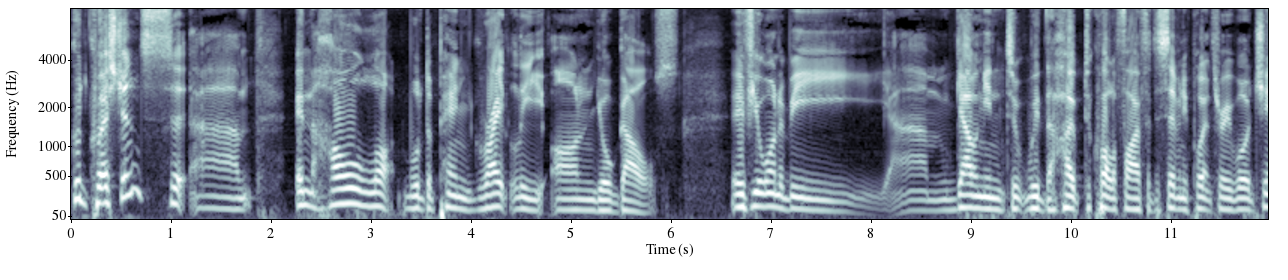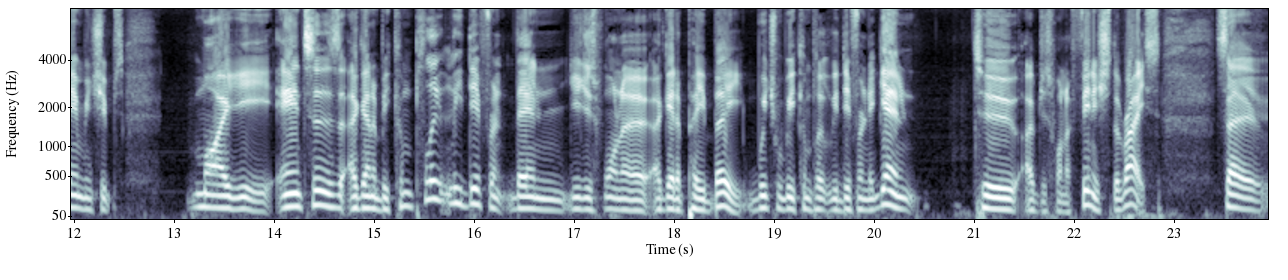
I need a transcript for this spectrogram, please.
good questions. Um, and the whole lot will depend greatly on your goals. If you want to be um, going into with the hope to qualify for the 70.3 World Championships, my answers are going to be completely different than you just want to uh, get a PB, which will be completely different again to I just want to finish the race. So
